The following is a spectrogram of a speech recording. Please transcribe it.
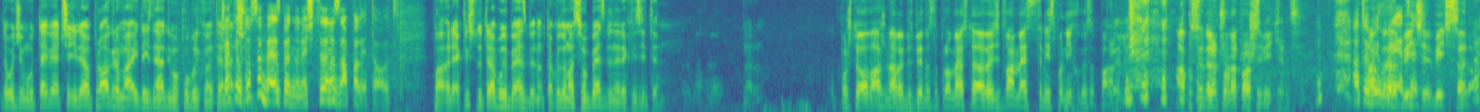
da uđemo u taj večernji deo programa i da iznenadimo publiku na taj Čekaj, način. li to sve bezbedno? Nećete da nas zapalite ovde? Pa rekli su da treba bude bezbedno, tako da nosimo bezbedne rekvizite. Naravno. Pošto je ovo važno, nama je bezbednost na prvom mestu, a već dva meseca nismo nikoga zapalili. Ako se ne računa prošli vikend. A to je bio Tako da, prijatelj. bit će, bit će sve dobro.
